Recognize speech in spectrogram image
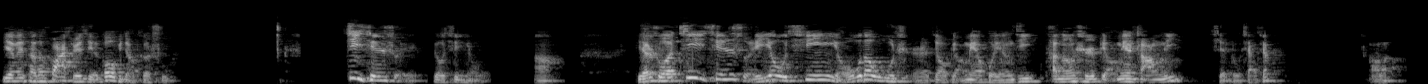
因为它的化学结构比较特殊，既亲水又亲油啊。也就是说，既亲水又亲油的物质叫表面活性剂，它能使表面张力显著下降。好了，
